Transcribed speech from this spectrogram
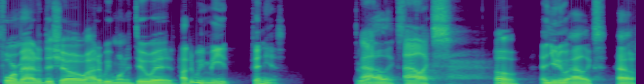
format of the show. How do we want to do it? How did we meet Phineas? Through Al- Alex. Alex. Oh, and you knew Alex. How?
